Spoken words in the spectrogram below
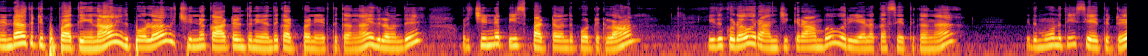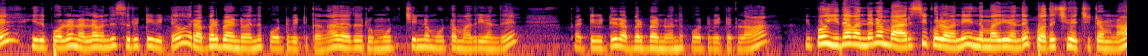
ரெண்டாவது டிப்பு பார்த்தீங்கன்னா இது போல் ஒரு சின்ன காட்டன் துணி வந்து கட் பண்ணி எடுத்துக்கோங்க. இதில் வந்து ஒரு சின்ன பீஸ் பட்டை வந்து போட்டுக்கலாம். இது கூட ஒரு அஞ்சு கிராம்பு ஒரு ஏலக்காய் சேர்த்துக்கோங்க. இது மூணுத்தையும் சேர்த்துட்டு இது போல் நல்லா வந்து சுருட்டி விட்டு ஒரு ரப்பர் பேண்ட் வந்து போட்டு விட்டுக்கோங்க. அதாவது ஒரு மூ சின்ன மூட்டை மாதிரி வந்து கட்டி விட்டு ரப்பர் பேண்ட் வந்து போட்டு விட்டுக்கலாம். இப்போது இதை வந்து நம்ம அரிசிக்குள்ளே வந்து இந்த மாதிரி வந்து புதைச்சி வச்சிட்டோம்னா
